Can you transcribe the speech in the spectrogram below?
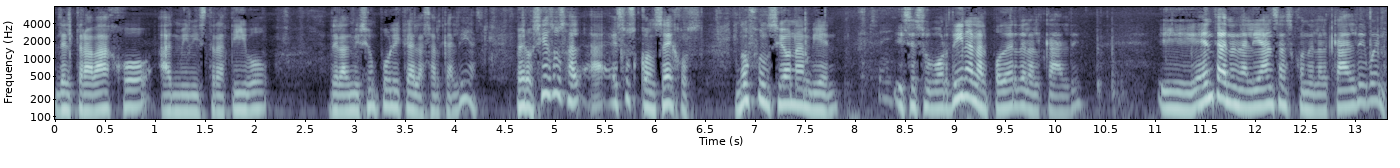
del trabajo administrativo de la admisión pública de las alcaldías. Pero si esos, esos consejos no funcionan bien y se subordinan al poder del alcalde y entran en alianzas con el alcalde, bueno,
